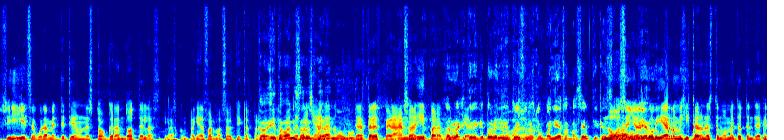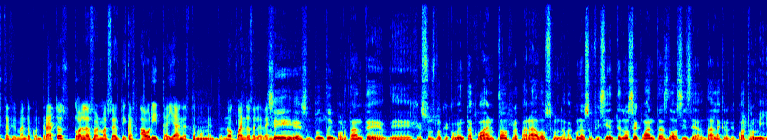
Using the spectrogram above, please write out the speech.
Sí, y seguramente tienen un stock grandote las, las compañías farmacéuticas para que te van a estar esperando, ¿no? Te van a estar esperando ahí para... Bueno, la que tienen que prevenir entonces son las compañías farmacéuticas. No, señor, el gobierno mexicano en este momento tendría que estar firmando contratos con las farmacéuticas, ahorita, ya en este momento, no cuando se les venga. Sí, es un punto importante, eh, Jesús, lo que comenta Juan. Estamos preparados con la vacuna suficiente. No sé cuántas dosis de Abdala, creo que cuatro millones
